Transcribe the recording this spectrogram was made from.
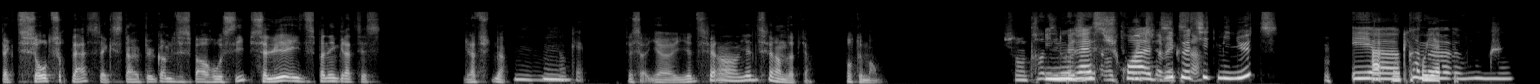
Fait que tu sautes sur place, fait que c'était un peu comme du sport aussi. Puis celui-là est disponible gratis, gratuitement. Hmm, Mm. ok. C'est ça, il y a, il y a différents, il y a différentes options pour tout le monde. Je suis en train Il nous reste, je crois, Twitch 10 avec ça. petites minutes. Et Ah, euh, comme euh, vous,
